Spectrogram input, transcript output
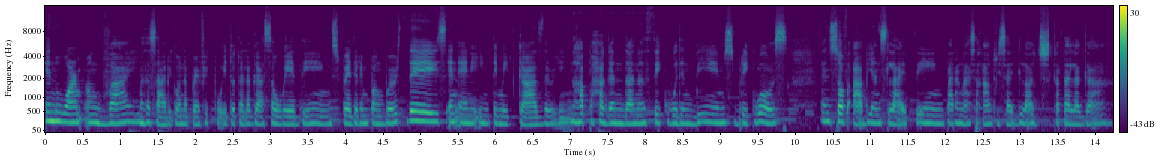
and warm ang vibe. Masasabi ko na perfect po ito talaga sa weddings. Pwede rin pang birthdays and any intimate gathering. Napakaganda ng thick wooden beams, brick walls, and soft ambience lighting. Parang nasa countryside lodge ka talaga.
